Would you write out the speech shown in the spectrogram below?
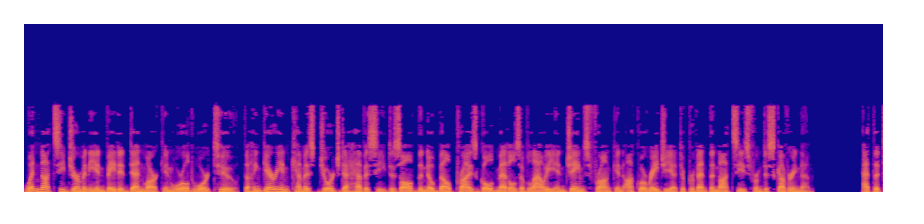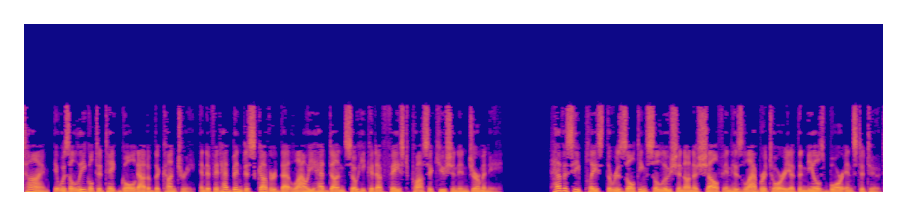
When Nazi Germany invaded Denmark in World War II, the Hungarian chemist George de Hevesy dissolved the Nobel Prize gold medals of Laue and James Franck in aqua regia to prevent the Nazis from discovering them. At the time, it was illegal to take gold out of the country, and if it had been discovered that Laue had done so he could have faced prosecution in Germany. Hevesy placed the resulting solution on a shelf in his laboratory at the Niels Bohr Institute.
